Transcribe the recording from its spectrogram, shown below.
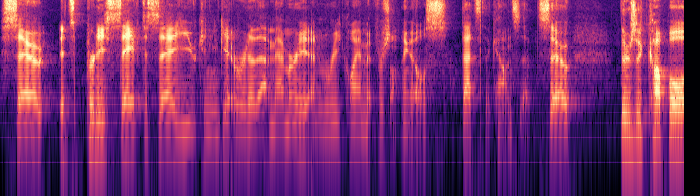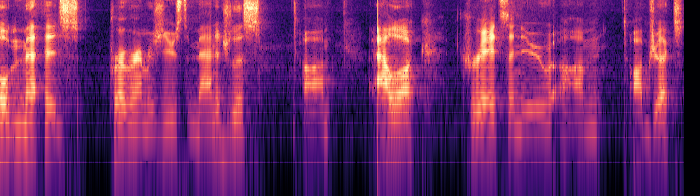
So it's pretty safe to say you can get rid of that memory and reclaim it for something else. That's the concept. So there's a couple methods programmers use to manage this. Um, alloc creates a new um, object.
